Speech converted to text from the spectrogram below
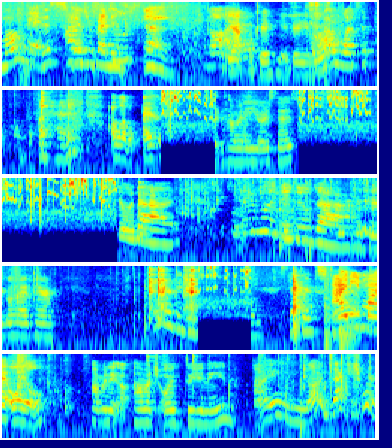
Mom, this special friend is E. Not Yeah, ahead. okay. Here, there you go. I'm one ahead. I want. I, How many yours says? Do that. I want to do that. Okay, go ahead here. I want to do. That is. I need my oil. How many? uh, How much oil do you need? I'm not exactly sure.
